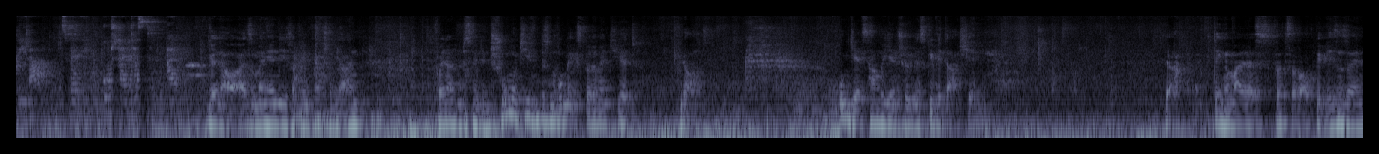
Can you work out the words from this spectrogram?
WLAN. Sven. Umschalttaste. Ein. Genau, also mein Handy ist auf jeden Fall schon wieder an. Vorhin habe ich ein bisschen mit dem Schuhmotiv ein bisschen rumexperimentiert. Ja. Und jetzt haben wir hier ein schönes Gewitterchen. Ja, denke mal, das wird es aber auch gewesen sein.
